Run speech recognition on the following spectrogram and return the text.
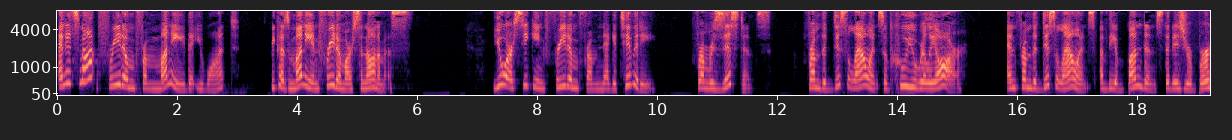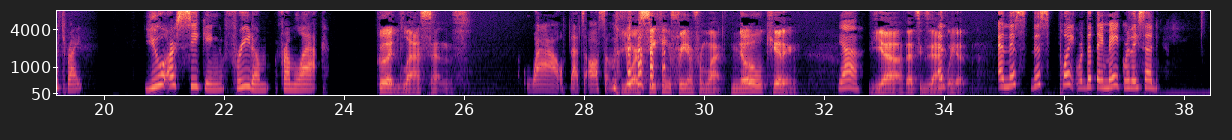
And it's not freedom from money that you want, because money and freedom are synonymous. You are seeking freedom from negativity, from resistance, from the disallowance of who you really are, and from the disallowance of the abundance that is your birthright. You are seeking freedom from lack. Good last sentence. Wow, that's awesome. You are seeking freedom from lack. No kidding. yeah. Yeah, that's exactly it. And this this point that they make where they said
